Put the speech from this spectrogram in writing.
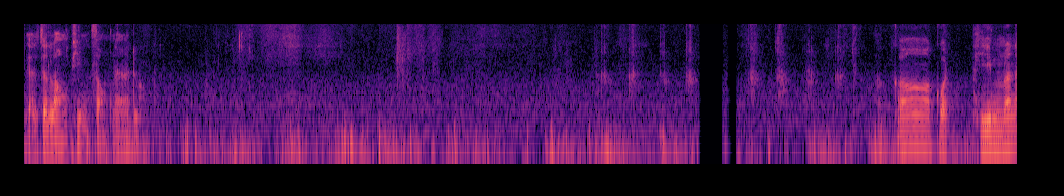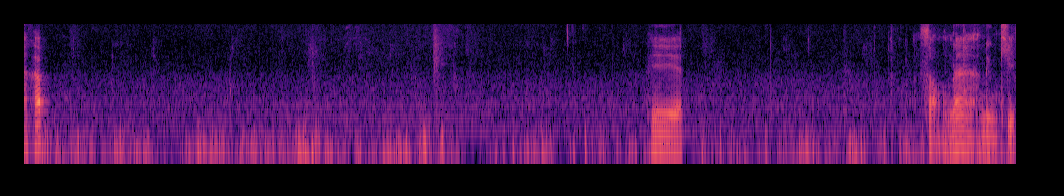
เดี๋ยวจะลองพิมพ์สองหน้าดู แล้วก็กด พิมพ์แล้วนะครับ เพจสองหน้าหนึ่งขีด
